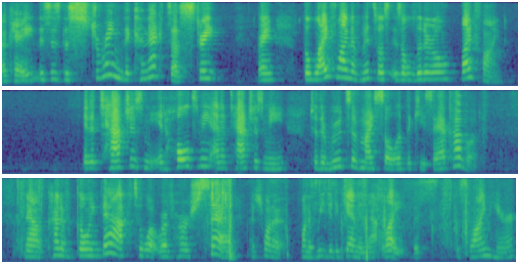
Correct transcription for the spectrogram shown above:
Okay, hmm. this is the string that connects us straight right? The lifeline of mitzvos is a literal lifeline. It attaches me, it holds me and attaches me to the roots of my soul at the Kisei HaKavod. Now, kind of going back to what Rav Hirsch said, I just want to want to read it again in that light, this, this line here.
